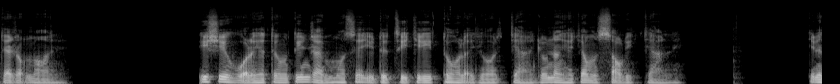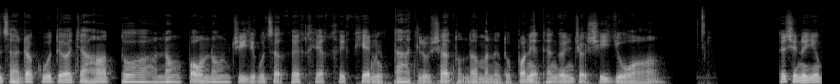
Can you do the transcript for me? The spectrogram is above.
chạy rộng nói ít sư hồ là tôi tin rằng mua xe tụi gì chỉ đi tua là rồi trả. Lúc năng cho một sầu đi trả này. Cho nên sáng đó cú tớ cho họ tua, nông bầu, nông gì thì cũng sợ khi khi khi khi người ta. Chỉ lúc sợ thằng đó mà người tụi bao nhiêu thằng người chỗ sĩ dùa. Thế chỉ là những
